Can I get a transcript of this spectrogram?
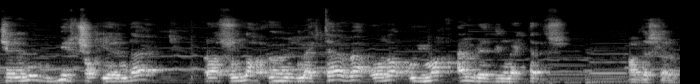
Kerim'in birçok yerinde Resulullah övülmekte ve ona uymak emredilmektedir. Kardeşlerim.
